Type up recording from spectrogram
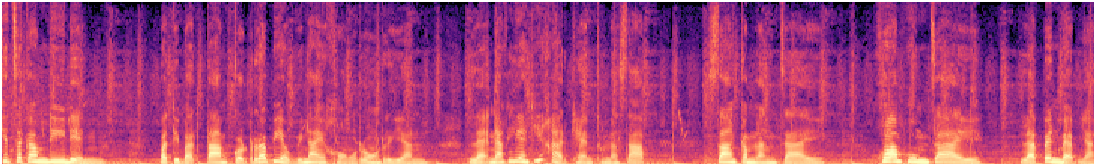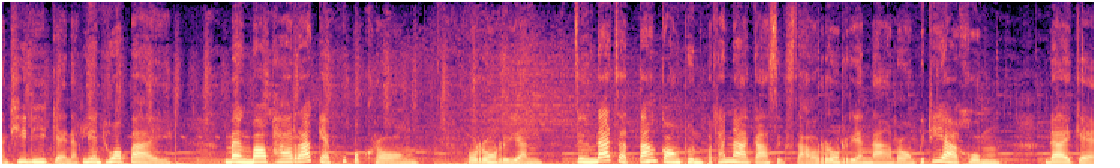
กิจกรรมดีเด่น ปฏิบัติตามกฎระเบียบวินัยของโรงเรียน และนักเรียนที่ขาดแคลนทุนทรัพย์ สร้างกำลังใจ ความภูมิใจ และเป็นแบบอย่างที่ดีแก่นักเรียนทั่วไป แบ่งเบาภาระแก่ผู้ปกครอง โรงเรียนจึงได้จัดตั้งกองทุนพัฒนาการศึกษาโรงเรียนนางรองพิทยาคม ได้แก่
